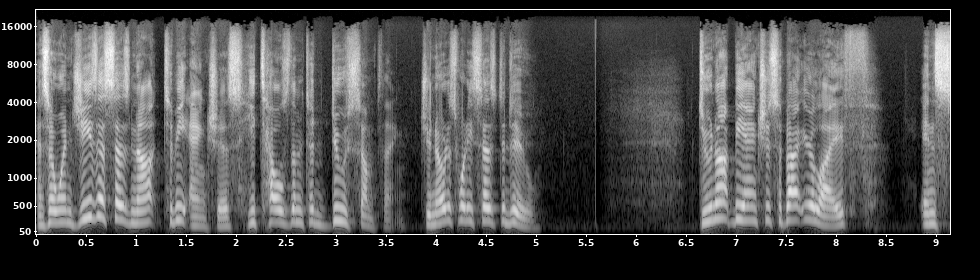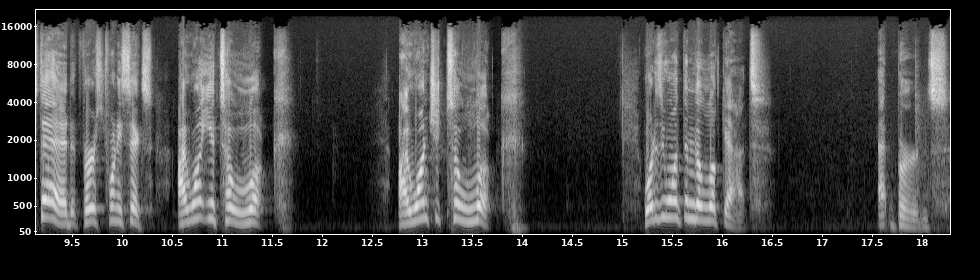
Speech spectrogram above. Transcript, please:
And so when Jesus says not to be anxious, he tells them to do something. Do you notice what he says to do? Do not be anxious about your life. Instead, verse 26, I want you to look. I want you to look. What does he want them to look at? At birds.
